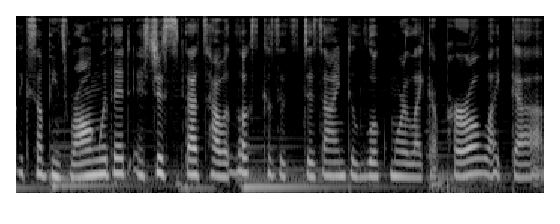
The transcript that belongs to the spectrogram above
like something's wrong with it. It's just that's how it looks because it's designed to look more like a pearl, like uh,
